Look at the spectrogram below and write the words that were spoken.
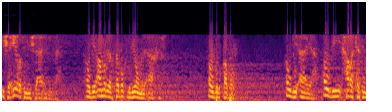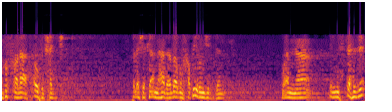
بشعيرة من شعائر الله أو بأمر يرتبط باليوم الآخر أو بالقبر أو بآية أو بحركة في الصلاة أو في الحج. فلا شك أن هذا باب خطير جدا وأن المستهزئ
